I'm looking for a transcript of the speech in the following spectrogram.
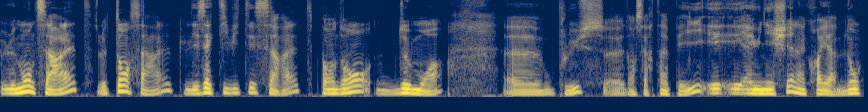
le monde s'arrête, le temps s'arrête, les activités s'arrêtent pendant deux mois ou plus dans certains pays et, et à une échelle incroyable. Donc,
